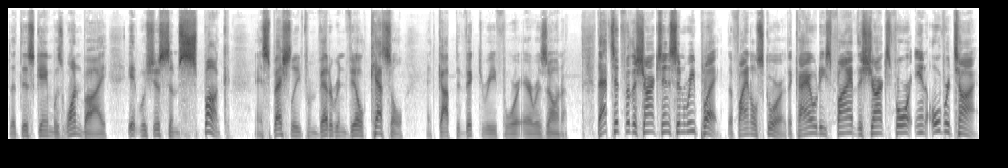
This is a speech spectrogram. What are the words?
that this game was won by. It was just some spunk, especially from veteran Phil Kessel, that got the victory for Arizona. That's it for the Sharks instant replay. The final score: the Coyotes five, the Sharks four in overtime.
